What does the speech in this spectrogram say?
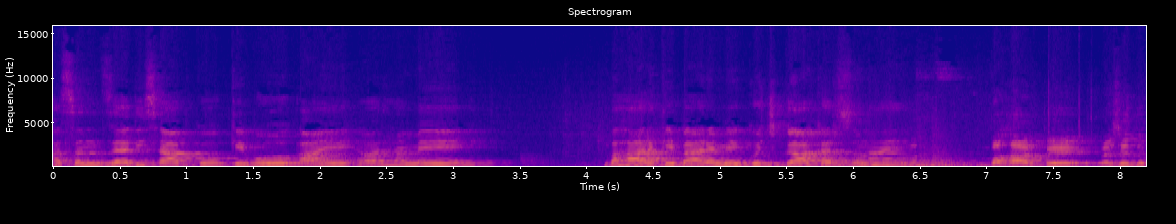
हसन जैदी साहब को कि वो आए और हमें बहार के बारे में कुछ गाकर सुनाएँ। बाहर पे वैसे तो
